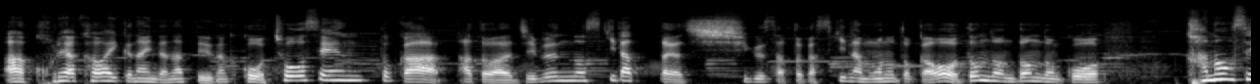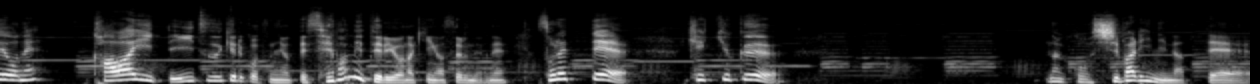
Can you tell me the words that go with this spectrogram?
あ、これは可愛くないんだなっていう、なんかこう、挑戦とか、あとは自分の好きだった仕草とか好きなものとかを、どんどんどんどんこう、可能性をね、可愛いって言い続けることによって狭めてるような気がするんだよね。それって、結局、なんかこう縛りになって、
